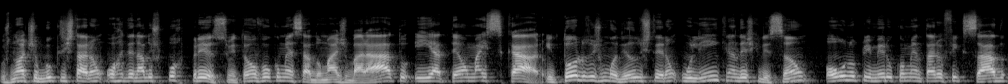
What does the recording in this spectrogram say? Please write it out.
Os notebooks estarão ordenados por preço, então eu vou começar do mais barato e até o mais caro. E todos os modelos terão o link na descrição ou no primeiro comentário fixado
